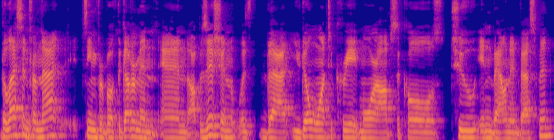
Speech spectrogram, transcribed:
the lesson from that, it seemed for both the government and opposition, was that you don't want to create more obstacles to inbound investment.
